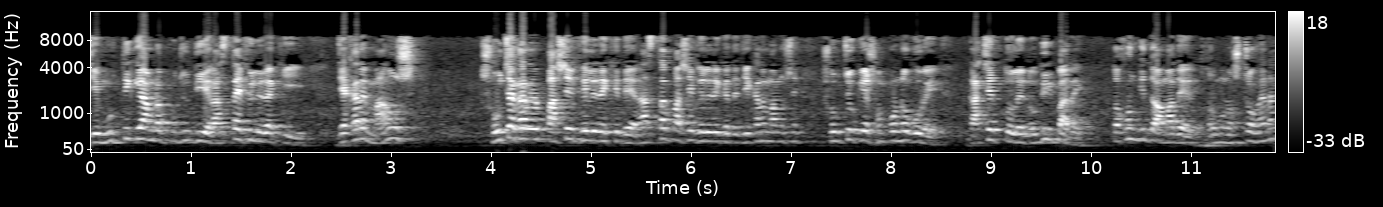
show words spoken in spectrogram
যে মূর্তিকে আমরা পুজো দিয়ে রাস্তায় ফেলে রাখি, যেখানে মানুষ শৌচাগারের পাশে ফেলে রেখে দেয়, রাস্তার পাশে ফেলে রেখে দেয়, যেখানে মানুষের শৌচক্রিয়া সম্পন্ন করে গাছের তলে, নদীর পারে তখন কিন্তু আমাদের ধর্ম নষ্ট হয় না,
